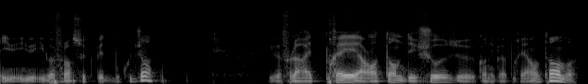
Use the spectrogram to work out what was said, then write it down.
Il, va falloir s'occuper de beaucoup de gens. Il va falloir être prêt à entendre des choses euh, qu'on n'est pas prêt à entendre.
